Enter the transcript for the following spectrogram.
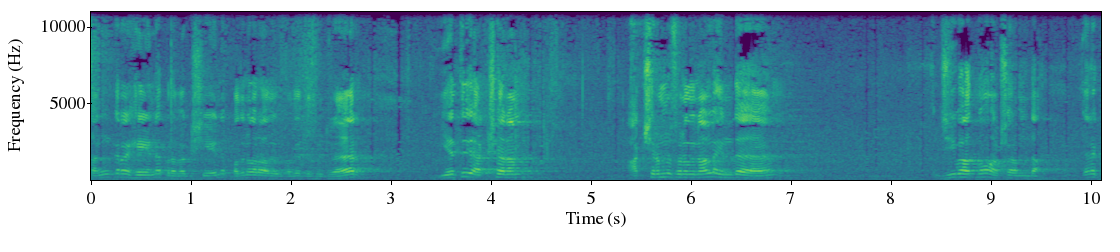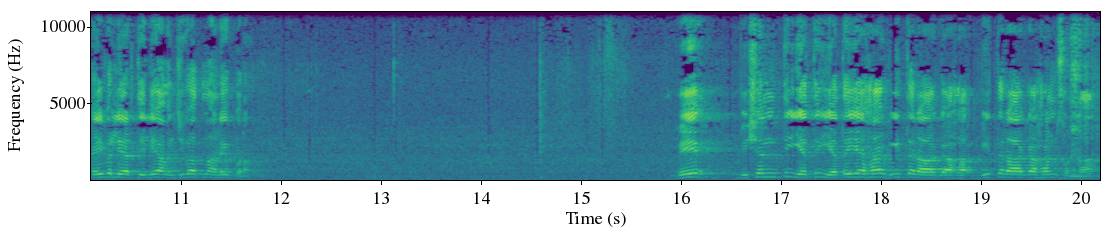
சங்கிரகேன பிரவக்ஷேன்னு பதினோராவது பதத்தை சொல்கிறார் எது அக்ஷரம் அக்ஷரம்னு சொன்னதுனால இந்த ஜீவாத்மாவும் அக்ஷரம் தான் ஏன்னா கைவல்யார்த்தி இல்லையா அவன் ஜீவாத்மா அடைய போகிறான் வே விஷந்தி எது எதையக வீத்தராகா வீத்தராகான்னு சொன்னால்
